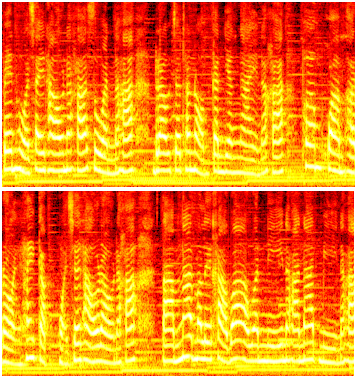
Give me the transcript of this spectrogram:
เป็นหัวไชเท้านะคะ ส่วนนะคะ เราจะถนอมกันยังไงนะคะ เพิ่มความอร่อยให้กับหัวไชเท้าเรานะคะ ตามนาดมาเลยค่ะว่าวันนี้นะคะนาดมีนะคะ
